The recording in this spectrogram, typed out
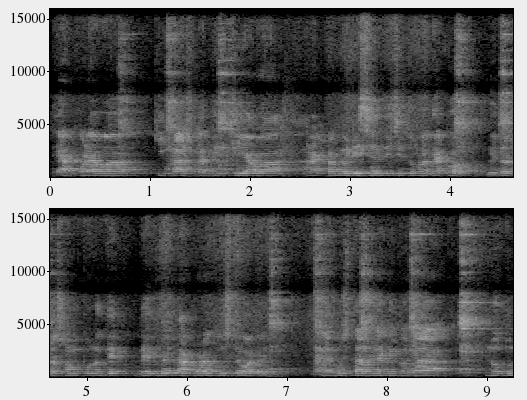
এরপরে আবার কি কাজটা দিচ্ছি? আবার আর একটা মেডিসিন দিচ্ছি তোমরা, দেখো। ভিডিওটা সম্পূর্ণ দেখ- দেখবে, তারপরে বুঝতে পারবে। নাহলে বুঝতে পারবে না কিন্তু যারা নতুন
